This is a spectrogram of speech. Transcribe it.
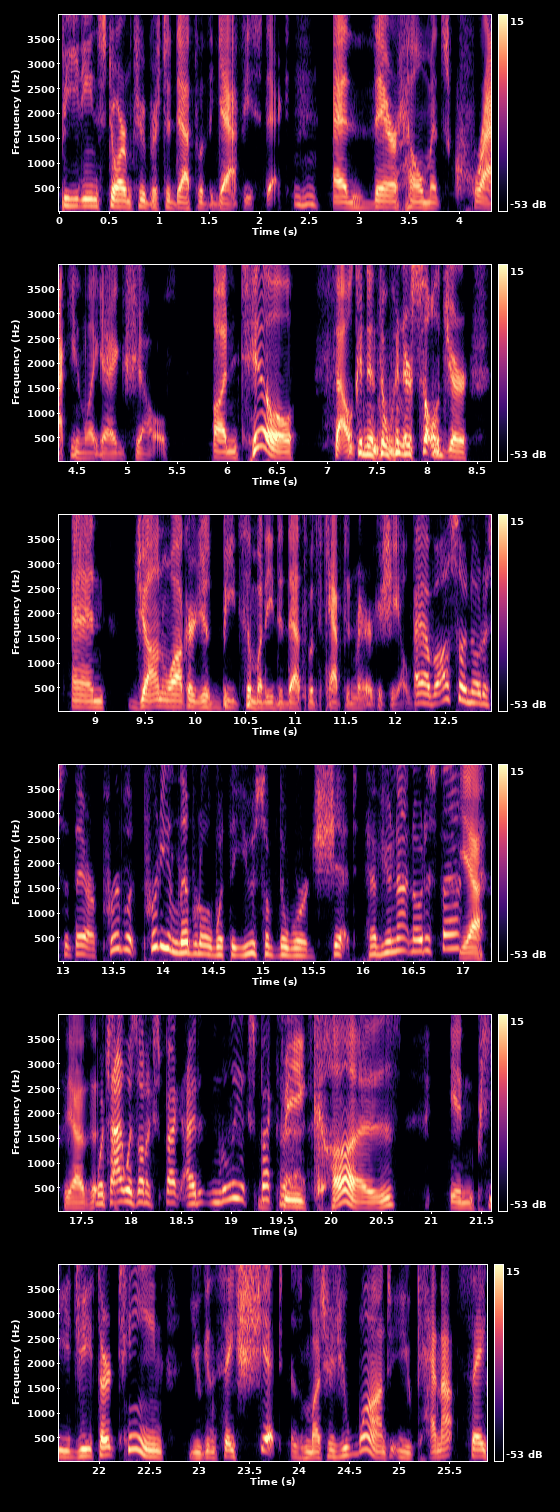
beating stormtroopers to death with the gaffi stick Mhm. and their helmets cracking like eggshells until Falcon and the Winter Soldier and John Walker just beat somebody to death with the Captain America shield. I have also noticed that they are pretty, pretty liberal with the use of the word shit. Have you not noticed that? Yeah, yeah. th- Which I was unexpected. I didn't really expect that. because in PG 13, you can say shit as much as you want. You cannot say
